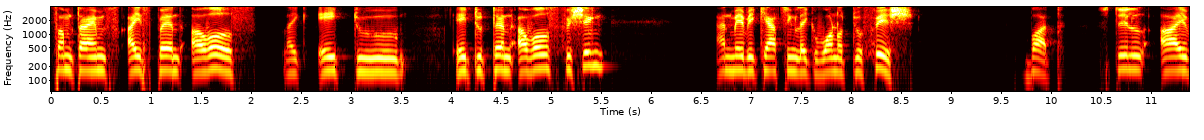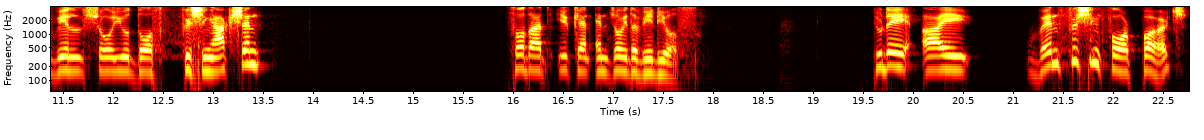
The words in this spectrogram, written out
Sometimes I spend hours like 8 to 8 to 10 hours fishing and maybe catching like one or two fish but still I will show you those fishing action so that you can enjoy the videos. Today I went fishing for perch.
